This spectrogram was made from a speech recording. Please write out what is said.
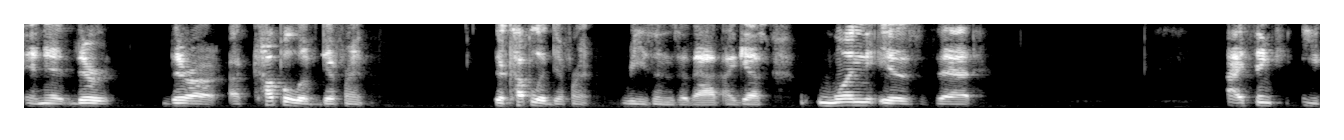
and it, there there are a couple of different there are a couple of different reasons of that. I guess one is that I think you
